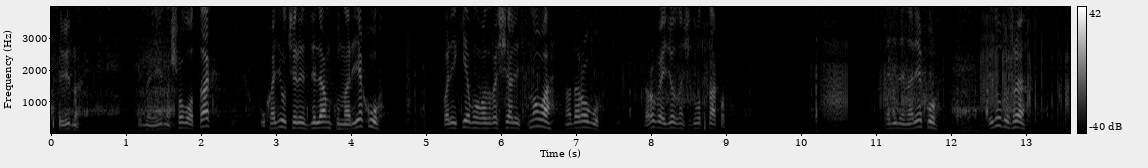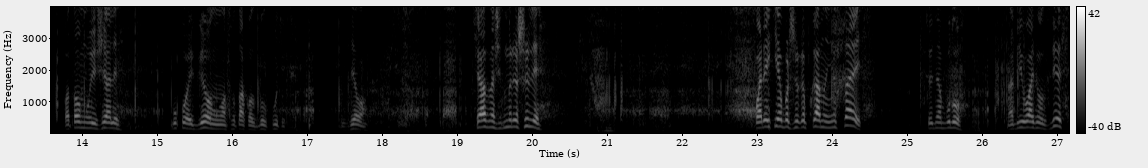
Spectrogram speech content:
если видно, видно, видно, шел вот так. Уходил через делянку на реку. По реке мы возвращались снова на дорогу. Дорога идет, значит, вот так вот. Ходили на реку. И тут уже потом уезжали буквой Г, он у нас вот так вот был путик сделан. Сейчас, значит, мы решили по реке больше капканы не ставить. Сегодня буду набивать вот здесь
